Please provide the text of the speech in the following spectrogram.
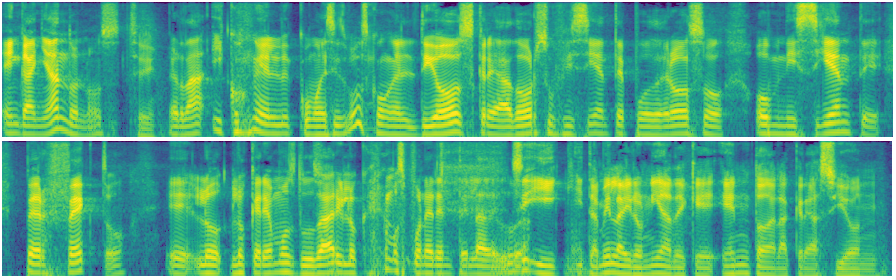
engañándonos, ¿verdad? Y con el, como decís vos, con el Dios creador suficiente, poderoso, omnisciente, perfecto, eh, lo, queremos dudar y lo queremos poner en tela de duda. Sí, y, y, también la ironía de que en toda la creación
